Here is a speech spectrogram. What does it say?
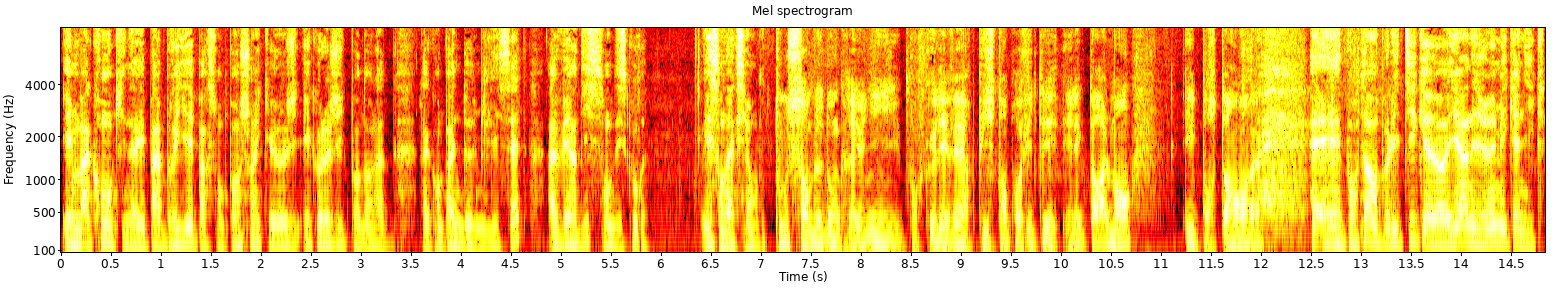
Et Macron, qui n'avait pas brillé par son penchant écologique pendant la, la campagne de 2017, a verdi son discours et son action. Tout semble donc réuni pour que les Verts puissent en profiter électoralement. Et pourtant... Euh, et pourtant, en politique, euh, rien n'est jamais mécanique.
